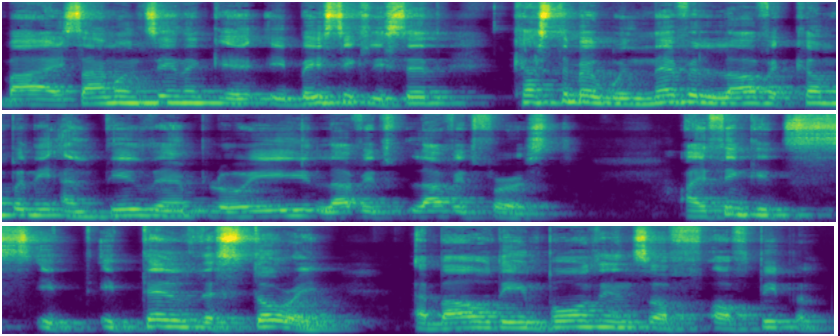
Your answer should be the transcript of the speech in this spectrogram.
by Simon Sinek. He basically said, customer will never love a company until the employee love it, love it first. I think it's, it, it tells the story about the importance of, of people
